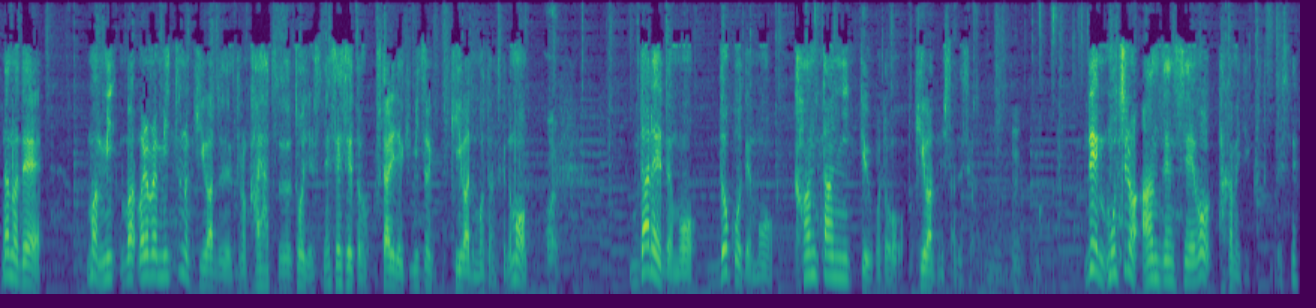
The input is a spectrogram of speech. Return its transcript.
なので、まあ、みわ我々3つのキーワードで、その開発当時ですね、先生と2人で3つのキーワードを持ってたんですけども、う。はい。誰でも、どこでも、簡単にっていうことをキーワードにしたんですよ。うんで、もちろん安全性を高めていくということですね。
